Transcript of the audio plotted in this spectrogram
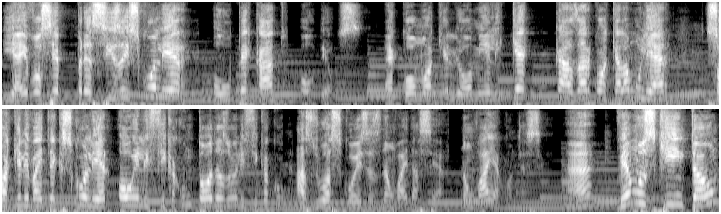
E aí você precisa escolher ou o pecado ou Deus. É como aquele homem, ele quer casar com aquela mulher, só que ele vai ter que escolher ou ele fica com todas ou ele fica com as duas coisas não vai dar certo. Não vai acontecer. Hã? Vemos que então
